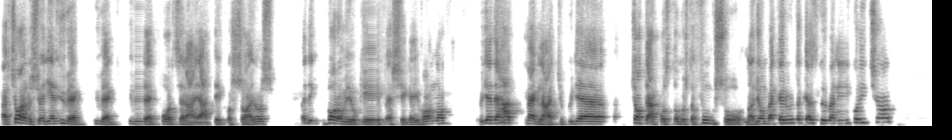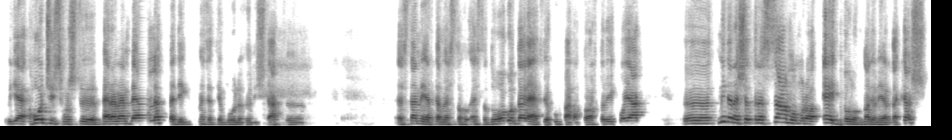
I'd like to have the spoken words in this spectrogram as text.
hát sajnos egy ilyen üveg, üveg, üveg porcelán játékos sajnos, pedig baromi jó képességei vannak, ugye, de hát meglátjuk, ugye csatárposzton most a Funksó nagyon bekerült a kezdőben Nikolicsal, ugye Hodges most peremember lett, pedig vezeti a góllövő listát, ezt nem értem ezt a, ezt a dolgot, de lehet, hogy a kupára tartalékolják. Minden esetre számomra egy dolog nagyon érdekes,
